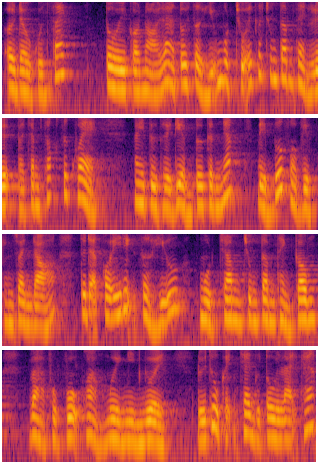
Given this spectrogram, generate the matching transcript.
Ở đầu cuốn sách, tôi có nói là tôi sở hữu một chuỗi các trung tâm rèn luyện và chăm sóc sức khỏe. Ngay từ thời điểm tôi cân nhắc để bước vào việc kinh doanh đó, tôi đã có ý định sở hữu 100 trung tâm thành công và phục vụ khoảng 10.000 người. Đối thủ cạnh tranh của tôi lại khác.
